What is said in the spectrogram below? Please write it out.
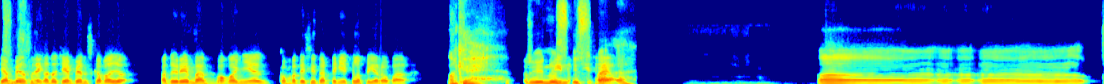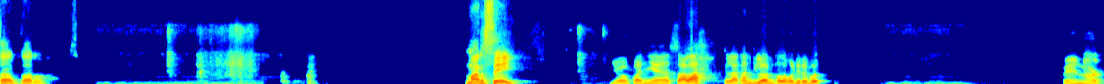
Champions League atau Champions Cup atau atau Eropa. Pokoknya kompetisi tertinggi klub di Eropa. Oke, Rinus, Rinus Israel. Eh, eh, eh, eh, tar, tar. Marseille. Jawabannya salah. Silakan Gilon kalau mau direbut. Feyenoord.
